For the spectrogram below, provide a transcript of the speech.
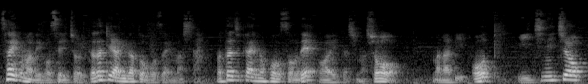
最後までご清聴いただきありがとうございました。また次回の放送でお会いいたしましょう。学び大きい一日を。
